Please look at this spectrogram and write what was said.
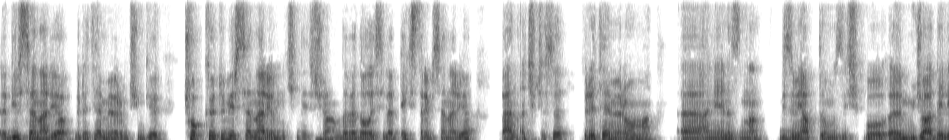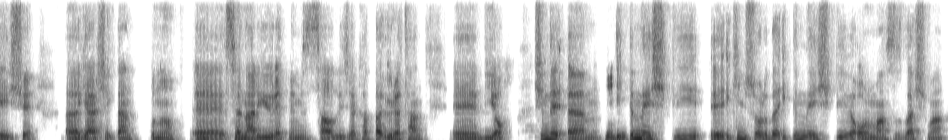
E, bir senaryo üretemiyorum çünkü çok kötü bir senaryonun içindeyiz şu anda ve dolayısıyla ekstra bir senaryo ben açıkçası üretemiyorum ama e, hani en azından bizim yaptığımız iş bu mücadele işi e, gerçekten bunu e, senaryo üretmemizi sağlayacak. Hatta üreten e, bir yol. Şimdi e, iklim değişikliği, e, ikinci soruda iklim değişikliği ve ormansızlaşma,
